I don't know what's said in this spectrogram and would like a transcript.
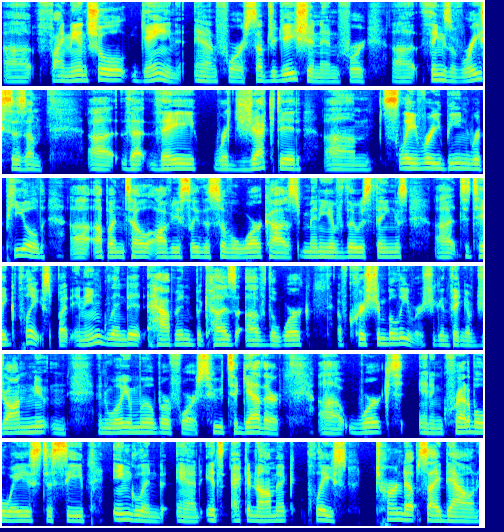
uh, financial gain and for subjugation and for uh, things of racism uh, that they rejected um, slavery being repealed uh, up until obviously the Civil War caused many of those things uh, to take place. But in England, it happened because of the work of Christian believers. You can think of John Newton and William Wilberforce, who together uh, worked in incredible ways to see England and its economic place turned upside down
